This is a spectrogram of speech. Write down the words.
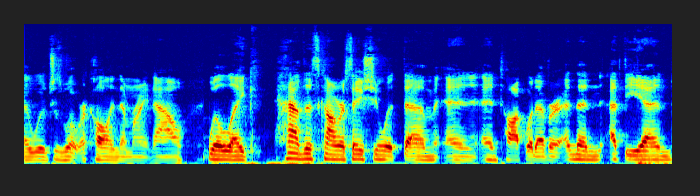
uh, which is what we're calling them right now will like have this conversation with them and and talk whatever. And then at the end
